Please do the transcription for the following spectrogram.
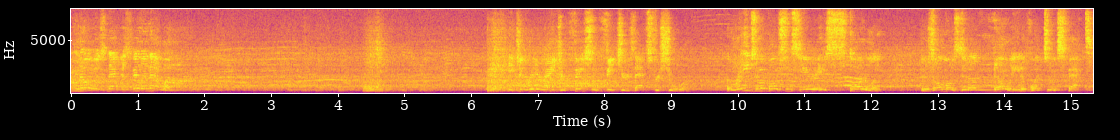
You know his neck is feeling that one. It can rearrange your facial features, that's for sure. The range of emotions here is startling. There's almost an unknowing of what to expect.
